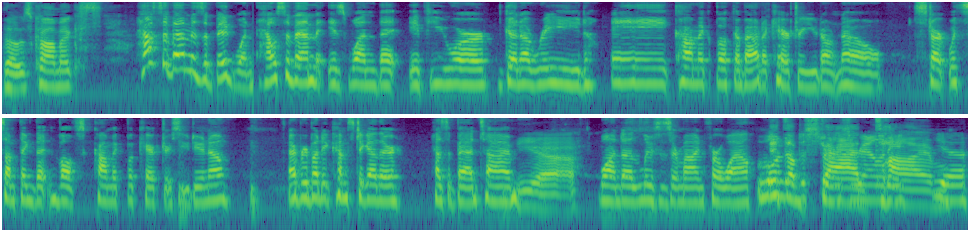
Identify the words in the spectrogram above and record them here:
those comics. House of M is a big one. House of M is one that if you are gonna read a comic book about a character you don't know, start with something that involves comic book characters you do know. Everybody comes together, has a bad time. Yeah. Wanda loses her mind for a while. Wanda a bad reality. time. Yeah.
